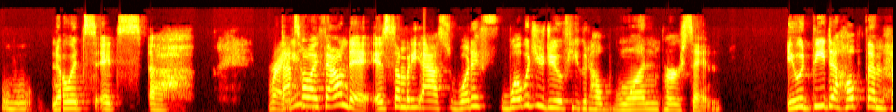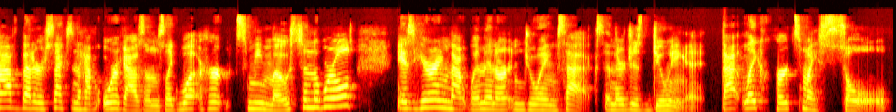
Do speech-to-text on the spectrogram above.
No, it's it's uh, right? that's how I found it. Is somebody asked, "What if? What would you do if you could help one person?" It would be to help them have better sex and have orgasms. Like what hurts me most in the world is hearing that women aren't enjoying sex and they're just doing it. That like hurts my soul.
